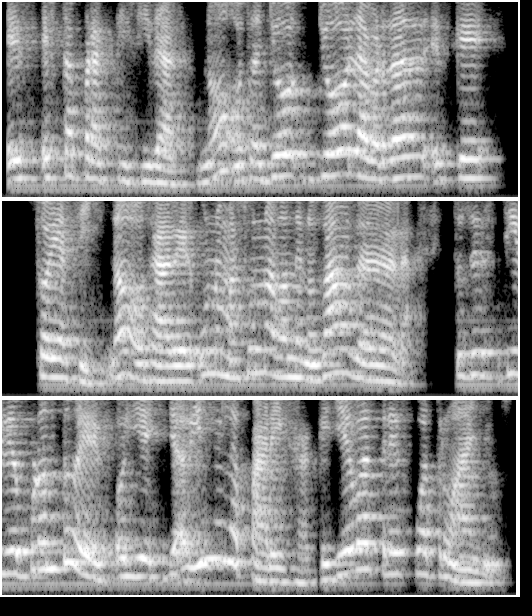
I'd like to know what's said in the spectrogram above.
es esta practicidad, ¿no? O sea, yo, yo la verdad es que soy así, ¿no? O sea, a ver, uno más uno, ¿a dónde nos vamos? Entonces, si de pronto es, oye, ya viene la pareja que lleva tres, cuatro años,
